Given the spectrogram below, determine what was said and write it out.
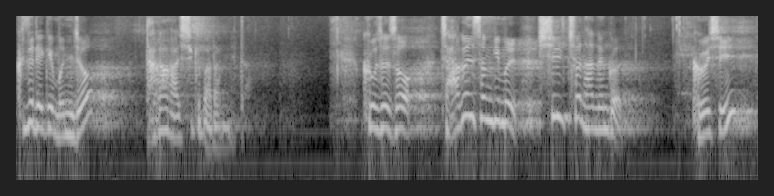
그들에게 먼저 다가가시기 바랍니다. 그곳에서 작은 성김을 실천하는 것, 그것이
